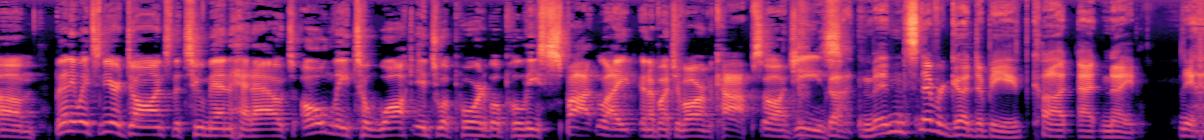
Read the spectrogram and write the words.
Um, but anyway, it's near dawn, so the two men head out, only to walk into a portable police spotlight and a bunch of armed cops. Oh, jeez. God, it's never good to be caught at night. You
